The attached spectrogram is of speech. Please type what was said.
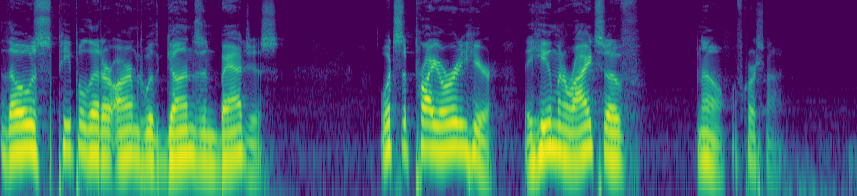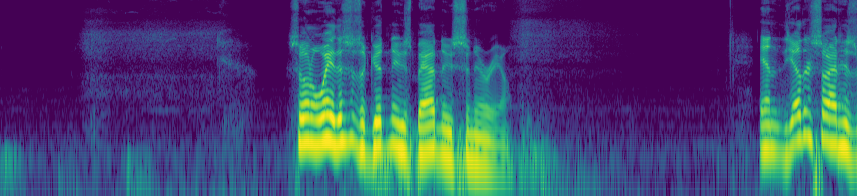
those people that are armed with guns and badges? What's the priority here? The human rights of. No, of course not. So, in a way, this is a good news, bad news scenario. And the other side has,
